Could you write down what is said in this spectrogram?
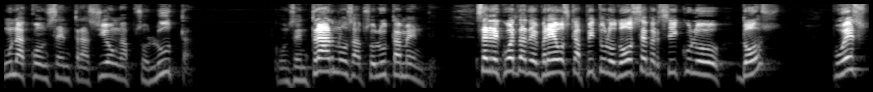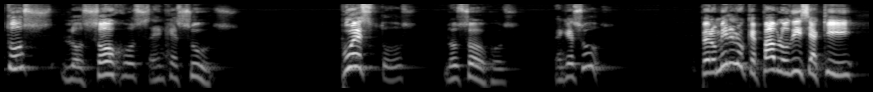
una concentración absoluta, concentrarnos absolutamente. ¿Se recuerda de Hebreos capítulo 12, versículo 2? Puestos los ojos en Jesús. Puestos los ojos en Jesús. Pero mire lo que Pablo dice aquí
